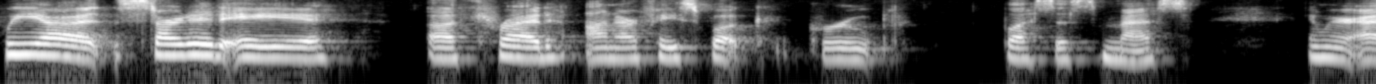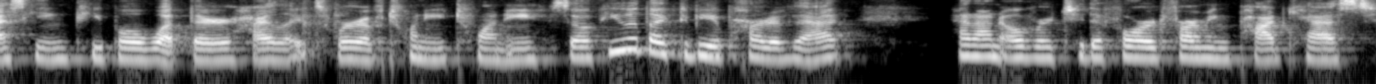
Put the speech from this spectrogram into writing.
We uh, started a, a thread on our Facebook group, Bless This Mess, and we were asking people what their highlights were of 2020. So if you would like to be a part of that, head on over to the Forward Farming Podcast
